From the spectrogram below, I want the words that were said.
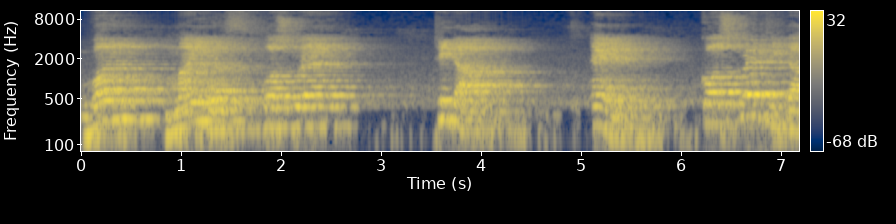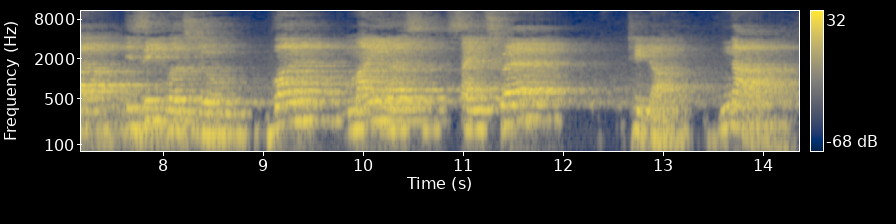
1 minus cos square theta and cos square theta is equals to 1 minus sin square theta. Now,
